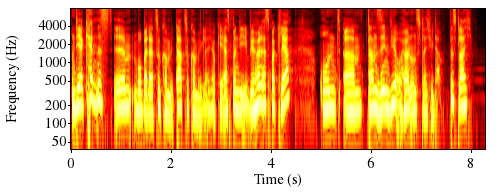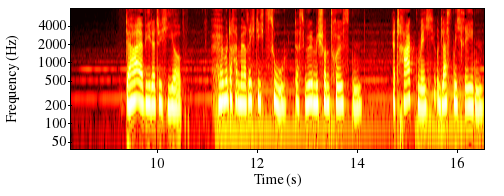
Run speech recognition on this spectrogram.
Und die Erkenntnis, ähm, wobei dazu kommen, wir, dazu kommen wir gleich. Okay, erstmal die, wir hören erstmal Claire und ähm, dann sehen wir, hören uns gleich wieder. Bis gleich. Da erwiderte Hiob: Hör mir doch einmal richtig zu, das würde mich schon trösten. Ertragt mich und lasst mich reden.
